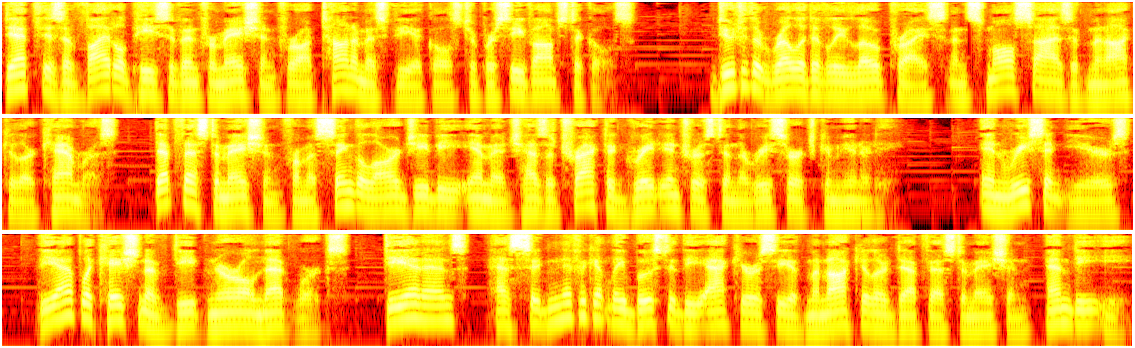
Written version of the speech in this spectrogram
Depth is a vital piece of information for autonomous vehicles to perceive obstacles. Due to the relatively low price and small size of monocular cameras, depth estimation from a single RGB image has attracted great interest in the research community. In recent years, the application of deep neural networks, DNNs, has significantly boosted the accuracy of monocular depth estimation, MDE.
